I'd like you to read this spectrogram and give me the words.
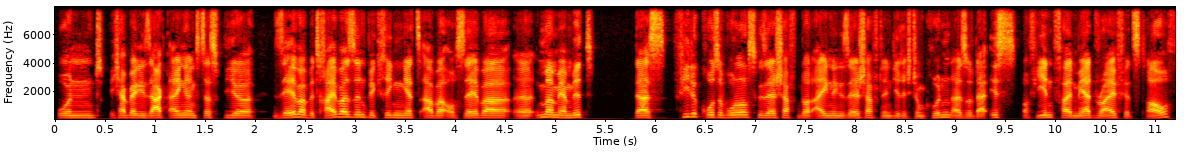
Und ich habe ja gesagt eingangs, dass wir selber Betreiber sind. Wir kriegen jetzt aber auch selber äh, immer mehr mit, dass viele große Wohnungsgesellschaften dort eigene Gesellschaften in die Richtung gründen. Also da ist auf jeden Fall mehr Drive jetzt drauf.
